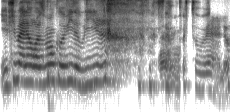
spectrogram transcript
Et puis malheureusement, Covid oblige, ça ah peut tomber à l'eau.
